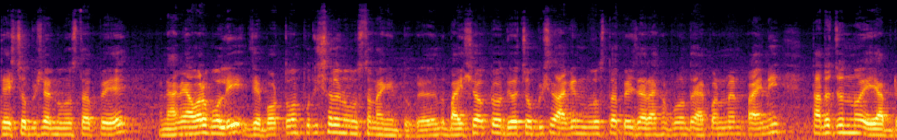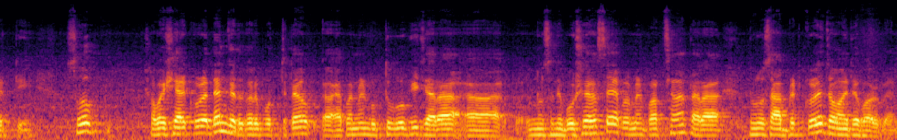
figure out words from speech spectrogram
তেইশ চব্বিশ সালের নুরস্তা পেয়ে মানে আমি আবার বলি যে বর্তমান পঁচিশ সালের নুরস্তা না কিন্তু কিন্তু বাইশে অক্টোবর দু হাজার চব্বিশের আগের নুরস্তা পেয়ে যারা এখন পর্যন্ত অ্যাপয়েন্টমেন্ট পায়নি, তাদের জন্য এই আপডেটটি সো সবাই শেয়ার করে দেন যাতে করে প্রত্যেকটা অ্যাপয়েন্টমেন্ট ভুক্তভোগী যারা অনুষ্ঠানে বসে আছে অ্যাপয়েন্টমেন্ট পাচ্ছে না, তারা নুরস্তা আপডেট করে জমা দিতে পারবেন।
